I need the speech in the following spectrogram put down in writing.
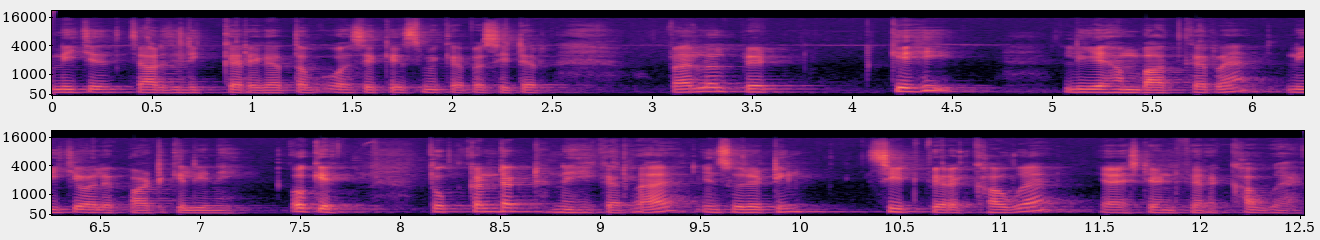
नीचे चार्ज लीक करेगा, तब वैसे केस में कैपेसिटर पैरेलल प्लेट के ही लिए हम बात कर रहे हैं, नीचे वाले पार्ट के लिए नहीं। ओके तो कंडक्ट नहीं कर रहा है इंसुलेटिंग सीट पे रखा हुआ है या स्टैंड पे रखा हुआ है।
